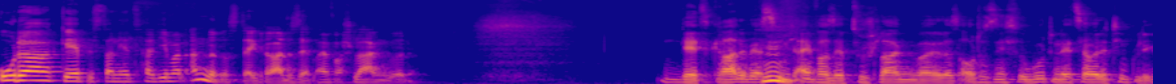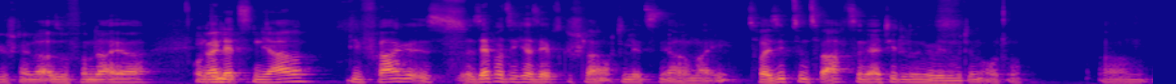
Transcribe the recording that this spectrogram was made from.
Oder gäbe es dann jetzt halt jemand anderes, der gerade Sepp einfach schlagen würde. Jetzt gerade wäre es ziemlich einfach, selbst zu schlagen, weil das Auto ist nicht so gut und letztes Jahr war der Teamkollege schneller. Also von daher. Und die letzten Jahre? die Frage ist, Sepp hat sich ja selbst geschlagen auch die letzten Jahre mal. 2017, 2018 wäre Titel drin gewesen mit dem Auto. Ähm,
